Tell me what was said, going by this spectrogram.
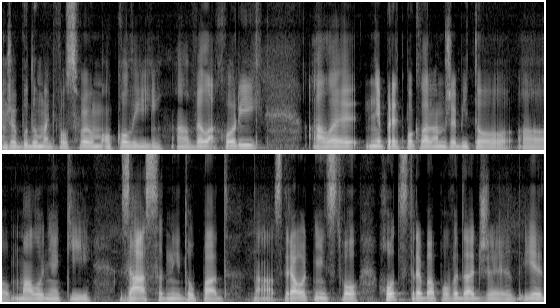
že budú mať vo svojom okolí uh, veľa chorých ale nepredpokladám, že by to uh, malo nejaký zásadný dopad na zdravotníctvo. Hoď treba povedať, že je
